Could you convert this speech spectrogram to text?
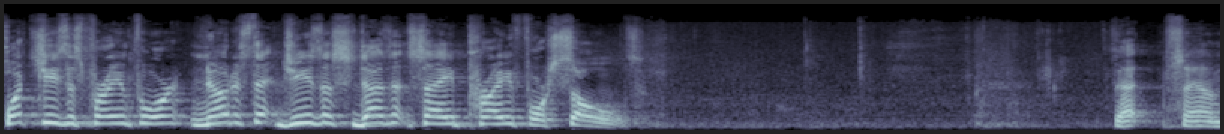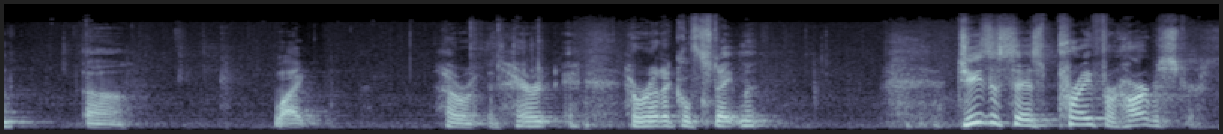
What's Jesus praying for? Notice that Jesus doesn't say pray for souls. That sound uh, like her- her- heretical statement? Jesus says pray for harvesters.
